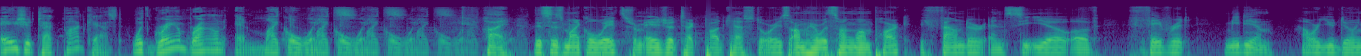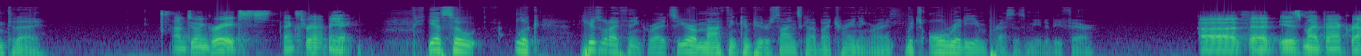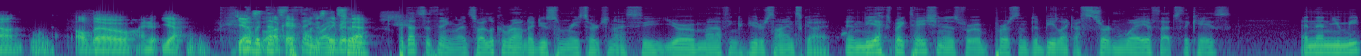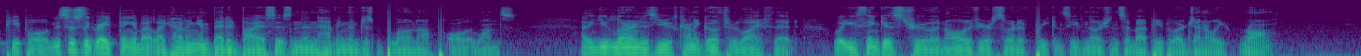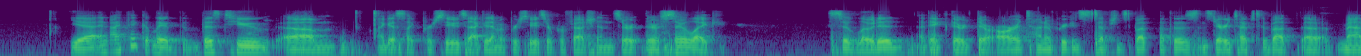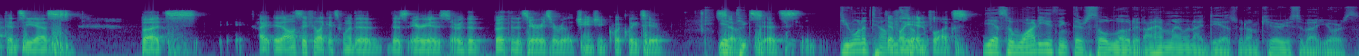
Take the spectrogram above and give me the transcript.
Asia Tech Podcast with Graham Brown and Michael Waitze. Michael Waitze. Michael Waitze. Hi, this is Michael Waitze from Asia Tech Podcast Stories. I'm here with Sangwon Park, the founder and CEO of Favorite Medium. How are you doing today? I'm doing great. Thanks for having me. Yeah, so look, here's what I think, right? So you're a math and computer science guy by training, right? Which already impresses me, to be fair. Uh, that is my background. Although, I, yeah, yes. No, but that's okay, the thing, right? So, that. But that's the thing, right? So I look around, I do some research, and I see you're a math and computer science guy, and the expectation is for a person to be like a certain way, if that's the case. And then you meet people. This is the great thing about like having embedded biases and then having them just blown up all at once. I think you learn as you kind of go through life that what you think is true and all of your sort of preconceived notions about people are generally wrong. Yeah, and I think those two, um, I guess, like pursuits, academic pursuits or professions, are they're so like so loaded. I think there there are a ton of preconceptions about those and stereotypes about uh, math and CS, but I, also feel like it's one of the those areas, or the both of those areas are really changing quickly too. Yeah, so you, it's, it's do you want to tell definitely me so, influx? Yeah. So why do you think they're so loaded? I have my own ideas, but I'm curious about yours.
